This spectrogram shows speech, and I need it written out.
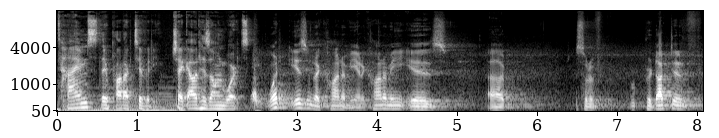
times their productivity. Check out his own words. What is an economy? An economy is uh, sort of productive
